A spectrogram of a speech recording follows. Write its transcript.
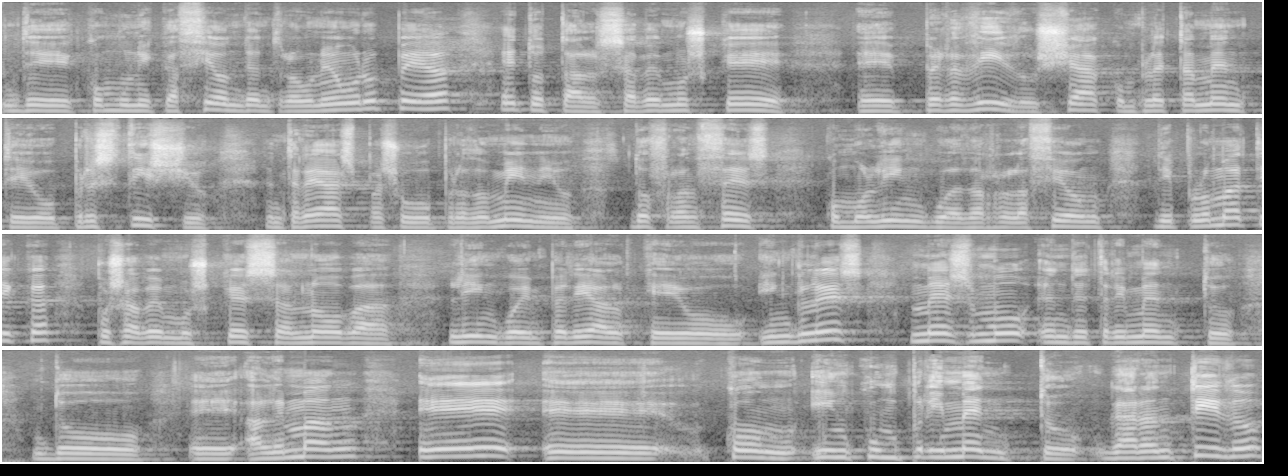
de comunicación dentro da Unión Europea é total. Sabemos que eh, perdido xa completamente o prestixio, entre aspas, ou o predominio do francés como lingua da relación diplomática, pois sabemos que esa nova lingua imperial que é o inglés, mesmo en detrimento do eh, eh, alemán e eh, con incumprimento garantido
